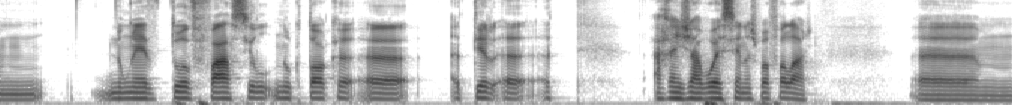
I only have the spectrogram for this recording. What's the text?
Um, não é de todo fácil no que toca a, a ter a, a, arranjar boas cenas para falar. Um,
